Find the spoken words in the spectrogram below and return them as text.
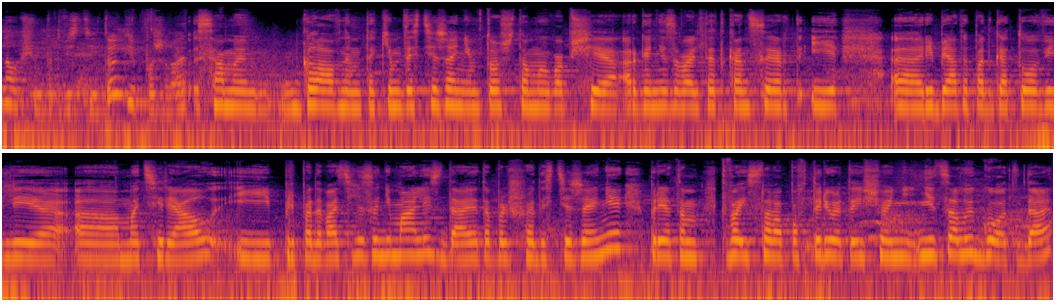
Ну, в общем, подвести итоги и пожелать. Самым главным таким достижением то, что мы вообще организовали этот концерт, и э, ребята подготовили э, материал, и преподаватели занимались занимались, да, это большое достижение. При этом твои слова, повторю, это еще не, целый год, да.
